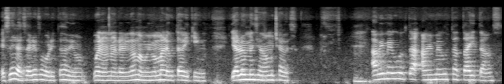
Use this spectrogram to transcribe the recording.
Esa es la serie favorita de mi mamá. Bueno, no, en realidad no. A mi mamá le gusta Vikingos. Ya lo he mencionado muchas veces. A mí me gusta, a mí me gusta Titans.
